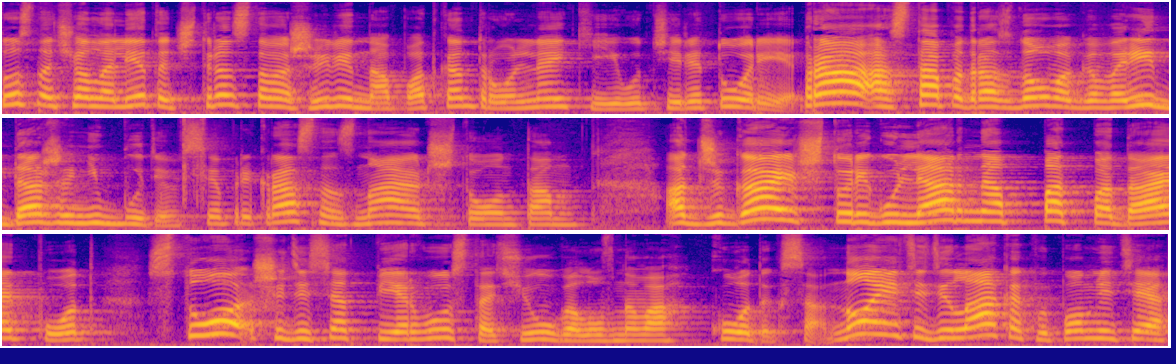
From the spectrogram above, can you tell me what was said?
кто с начала лета 14 жили на подконтрольной Киеву территории. Про Остапа Дроздова говорить даже не будем. Все прекрасно знают, что он там отжигает, что регулярно подпадает под 161 статью Уголовного кодекса. Но эти дела, как вы помните,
